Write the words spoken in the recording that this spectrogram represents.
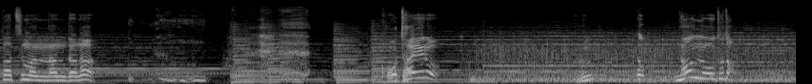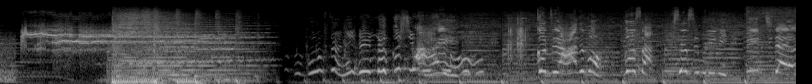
発マンなんだな。答えろ。ん？な何の音だ？ゴーさんに連絡しますよ、こちらハルボ。ゴーさん久しぶりにピンチだよ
